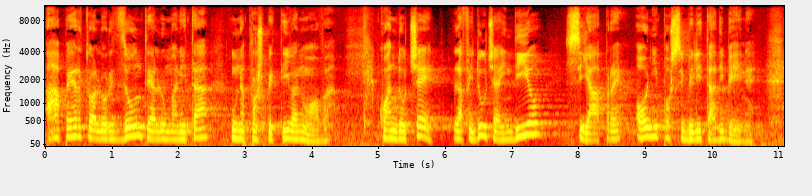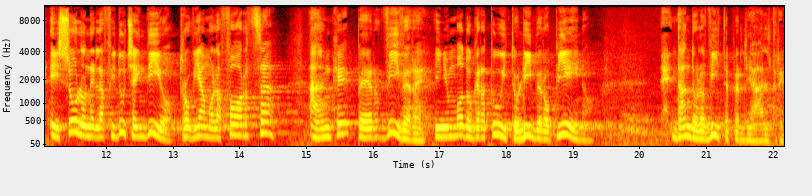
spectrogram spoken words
ha aperto all'orizzonte e all'umanità una prospettiva nuova. Quando c'è la fiducia in Dio si apre ogni possibilità di bene e solo nella fiducia in Dio troviamo la forza anche per vivere in un modo gratuito, libero, pieno, eh, dando la vita per gli altri.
